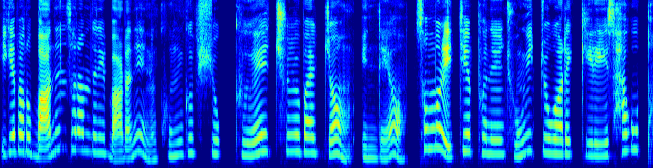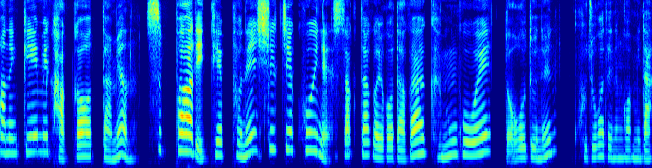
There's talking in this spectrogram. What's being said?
이게 바로 많은 사람들이 말하는 공급 쇼크의 출발점인데요. 선물 ETF는 종이 쪼가리끼리 사고 파는 게임에 가까웠다면 스팟 ETF는 실제 코인을 싹 다 긁어다가 금고에 넣어두는 구조가 되는 겁니다.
